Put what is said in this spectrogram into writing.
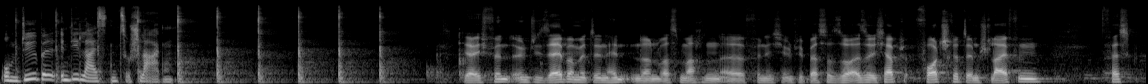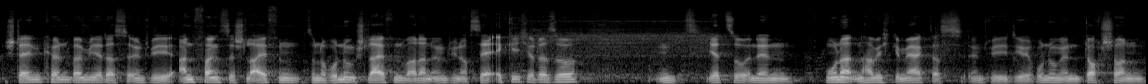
um Dübel in die Leisten zu schlagen. Ja, ich finde irgendwie selber mit den Händen dann was machen, äh, finde ich irgendwie besser so. Also ich habe Fortschritte im Schleifen feststellen können bei mir, dass irgendwie anfangs das Schleifen, so eine Rundungsschleifen war dann irgendwie noch sehr eckig oder so. Und jetzt so in den Monaten habe ich gemerkt, dass irgendwie die Rundungen doch schon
